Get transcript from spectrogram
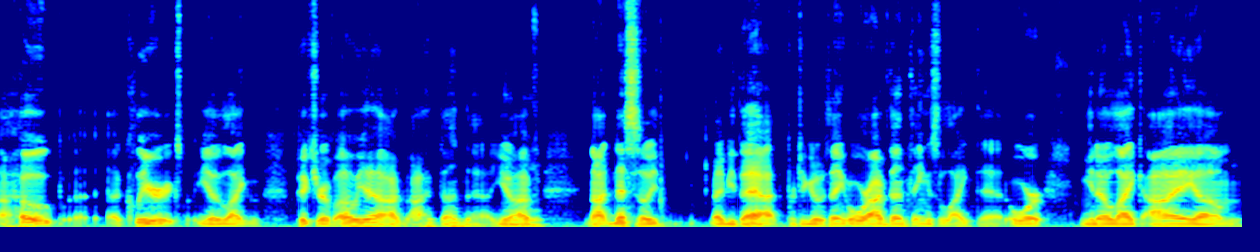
I hope, a clear, you know, like picture of oh yeah, I've I've done that. You know, I've Mhm. not necessarily maybe that particular thing, or I've done things like that, or you know, like I um,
